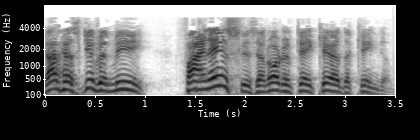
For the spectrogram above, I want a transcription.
God has given me finances in order to take care of the kingdom.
